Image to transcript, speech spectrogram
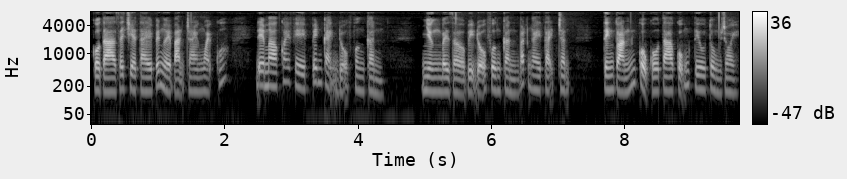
cô ta sẽ chia tay với người bạn trai ngoại quốc để mà quay về bên cạnh Đỗ Phương Cần. Nhưng bây giờ bị Đỗ Phương Cần bắt ngay tại trận, tính toán của cô ta cũng tiêu tùng rồi.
